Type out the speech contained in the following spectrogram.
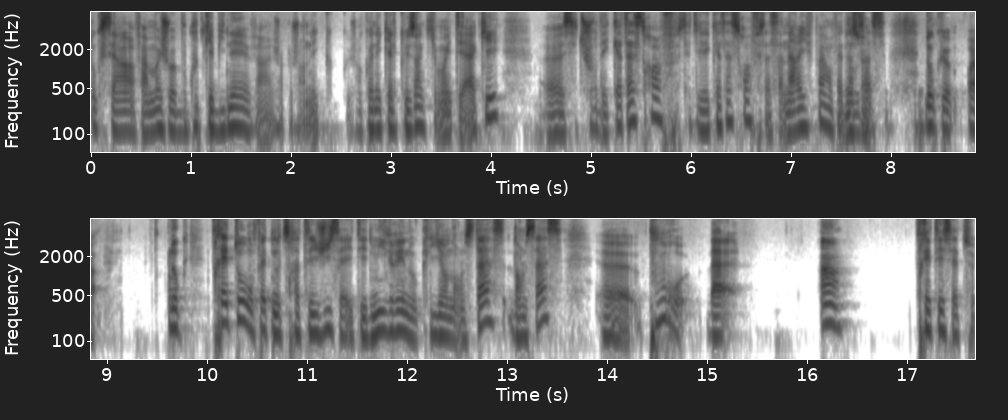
Donc c'est enfin moi je vois beaucoup de cabinets, enfin j'en- ai, j'en connais quelques uns qui ont été hackés. Euh, c'est toujours des catastrophes, c'était des catastrophes, ça, ça n'arrive pas en fait dans le SaaS. Donc voilà. Donc très tôt en fait notre stratégie ça a été de migrer nos clients dans le SaaS, dans le SaaS euh, pour bah, un traiter cette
